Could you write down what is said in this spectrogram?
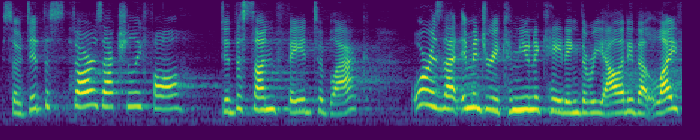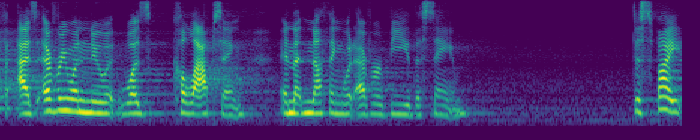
So, did the stars actually fall? Did the sun fade to black? Or is that imagery communicating the reality that life, as everyone knew it, was collapsing and that nothing would ever be the same? Despite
